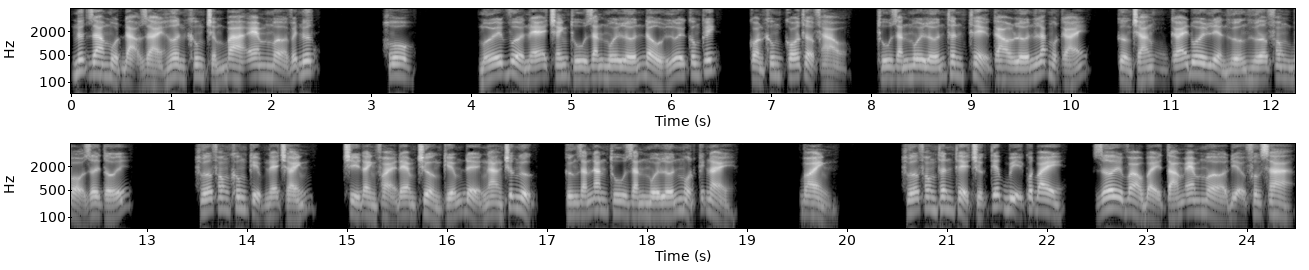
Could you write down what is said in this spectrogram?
nứt ra một đạo dài hơn 0.3m vết nước. Hô! Mới vừa né tránh thú rắn môi lớn đầu lưỡi công kích, còn không có thở phào, thú rắn môi lớn thân thể cao lớn lắc một cái, cường tráng cái đuôi liền hướng hứa phong bỏ rơi tới. Hứa phong không kịp né tránh, chỉ đành phải đem trường kiếm để ngang trước ngực, cứng rắn ăn thú rắn môi lớn một kích này. Bành! Hứa phong thân thể trực tiếp bị quất bay, rơi vào 7-8m địa phương xa.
